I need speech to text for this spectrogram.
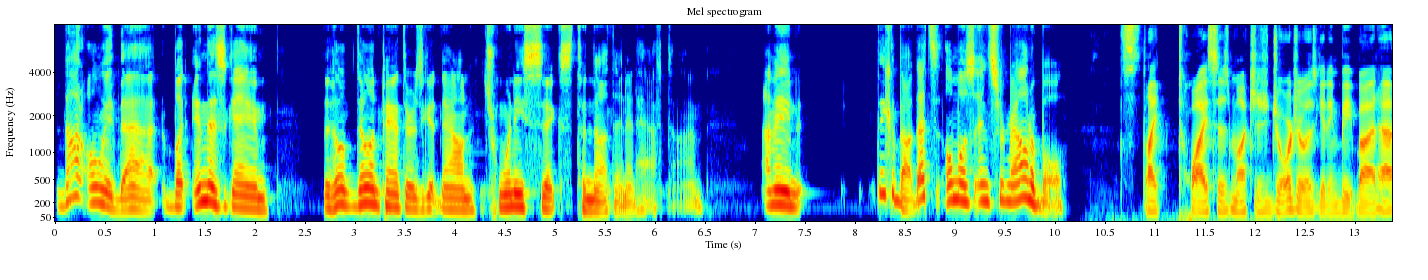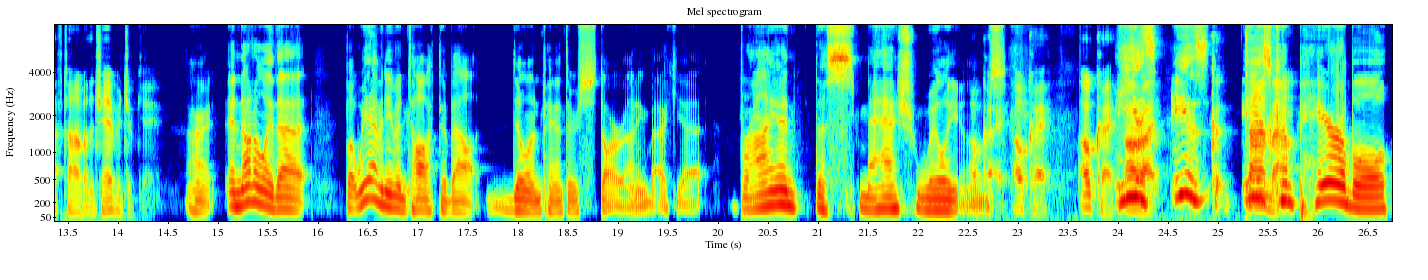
not only that, but in this game, the Dillon Panthers get down 26 to nothing at halftime. I mean, think about it. that's almost insurmountable. It's like twice as much as Georgia was getting beat by at halftime of the championship game. All right. And not only that, but we haven't even talked about Dillon Panthers' star running back yet. Brian the Smash Williams. Okay. Okay. Okay. He All is right. he is, C- he is out. comparable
